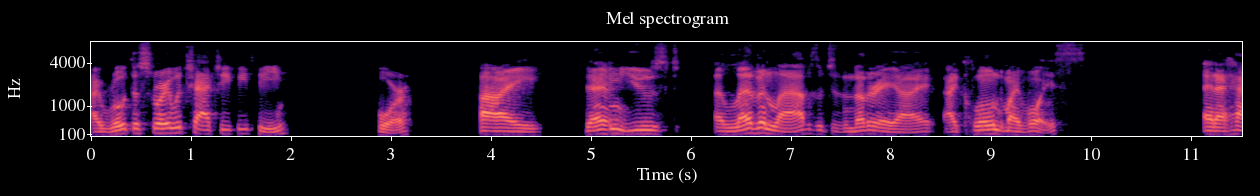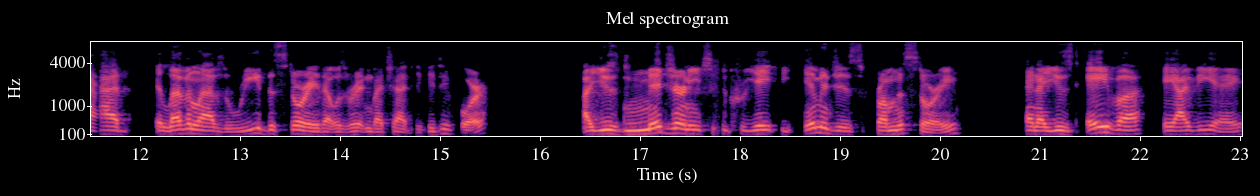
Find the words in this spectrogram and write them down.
I wrote the story with ChatGPT for I then used 11 Labs, which is another AI. I cloned my voice and I had 11 Labs read the story that was written by ChatGPT 4. I used Midjourney to create the images from the story, and I used Ava, AIVA,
